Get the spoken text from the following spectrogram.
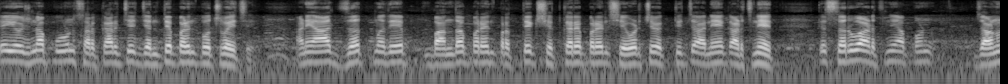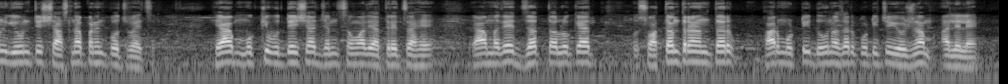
ते योजना पूर्ण सरकारचे जनतेपर्यंत पोचवायचे. आणि आज जतमध्ये बांधापर्यंत प्रत्येक शेतकऱ्यापर्यंत शेवटच्या व्यक्तीच्या अनेक अडचणी आहेत. ते सर्व अडचणी आपण जाणून घेऊन ते शासनापर्यंत पोचवायचं. ह्या मुख्य उद्देश हा जनसंवाद यात्रेचा आहे. यामध्ये जत तालुक्यात स्वातंत्र्यानंतर फार मोठी दोन हजार कोटीची योजना आलेल्या आहे.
